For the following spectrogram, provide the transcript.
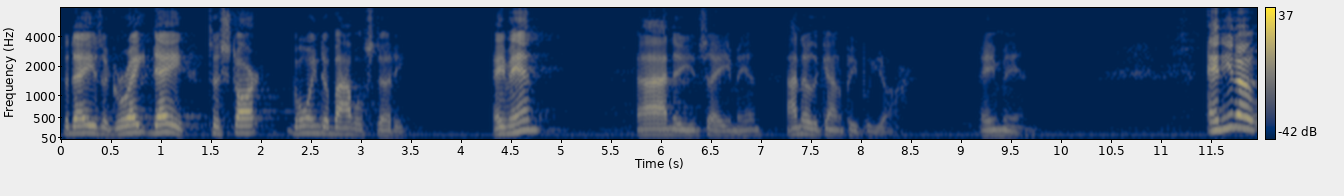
today is a great day to start going to Bible study. Amen? I knew you'd say amen. I know the kind of people you are. Amen. And you know,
